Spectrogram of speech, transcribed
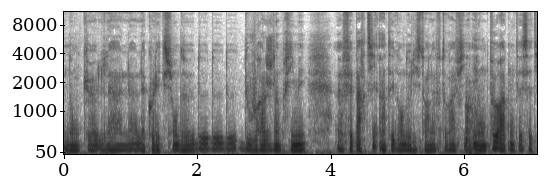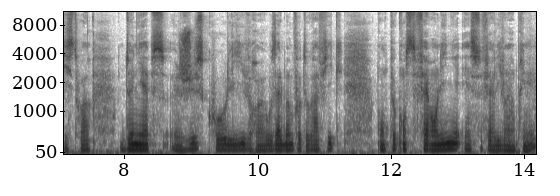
Donc euh, la, collection d'ouvrages d'imprimés euh, fait partie intégrante de l'histoire de la photographie et on peut raconter cette histoire de Niepce jusqu'aux livres, aux albums photographiques qu'on peut faire en ligne et se faire livrer imprimé.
